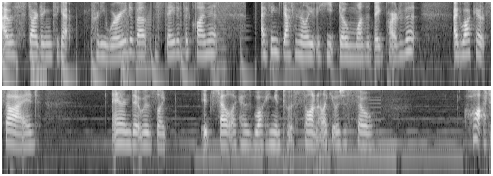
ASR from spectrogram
I was starting to get pretty worried about the state of the climate. I think definitely the heat dome was a big part of it. I'd walk outside and it was like it felt like I was walking into a sauna. Like it was just so hot.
